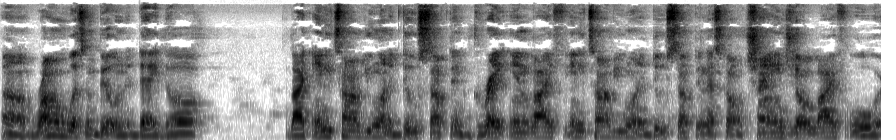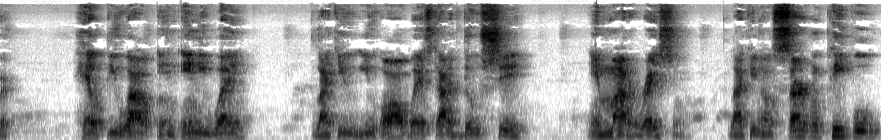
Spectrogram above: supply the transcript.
Um, Rome wasn't built in a day, dog. Like anytime you want to do something great in life, anytime you want to do something that's gonna change your life or help you out in any way, like you you always gotta do shit in moderation. Like you know, certain people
